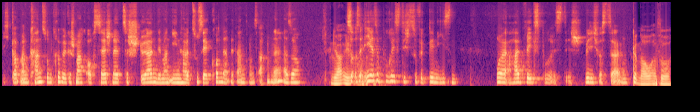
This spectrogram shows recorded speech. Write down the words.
ich glaube, man kann so einen Trüffelgeschmack auch sehr schnell zerstören, indem man ihn halt zu sehr kontert mit anderen Sachen. Ne? Also, ja, so, also eher so puristisch zu genießen. Oder halbwegs puristisch, würde ich fast sagen. Genau, also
